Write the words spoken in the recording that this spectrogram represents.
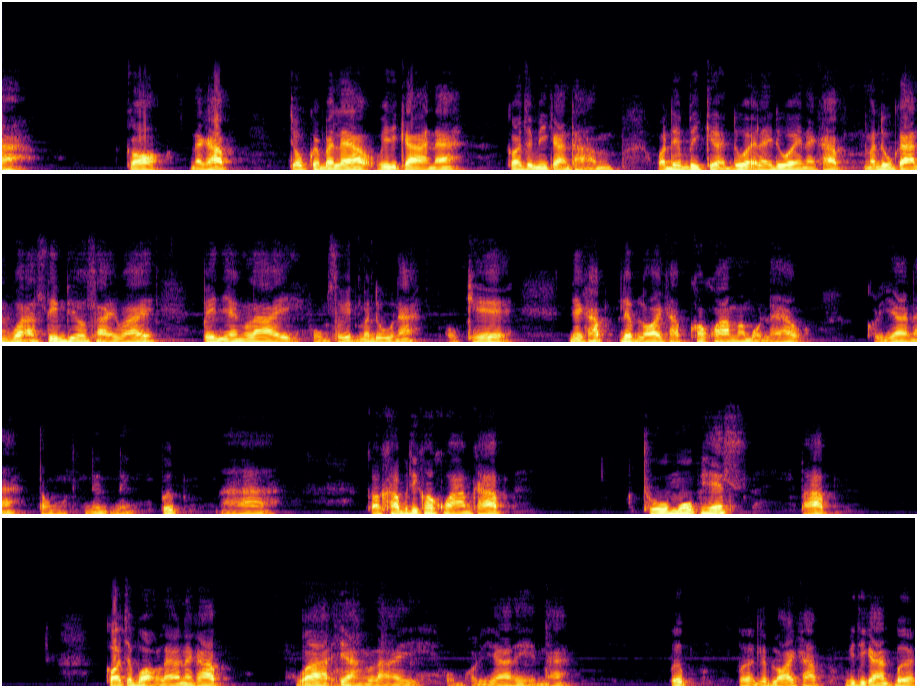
นะก็นะครับจบกันไปแล้ววิธีการนะ ก็จะมีการถามวันเดือนปีเกิดด้วยอะไรด้วยนะครับ มาดูกันว่าซิมที่เราใส่ไว้ เป็นอย่างไร ผมสวิตช์มาดูนะ โอเค เนี่ยครับ เรียบร้อยครับ ข้อความมาหมดแล้ว ขออนุญาตนะ ตรงนึกหนึ่งปุ๊บ อ่า ก็เข้าไปที่ข้อความครับ to move h ปั๊บ ก็จะบอกแล้วนะครับ ว่าอย่างไร ผมขออนุญาตให้เห็นนะ ปุ๊บ เปิดเรียบร้อยครับ วิธีการเปิด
